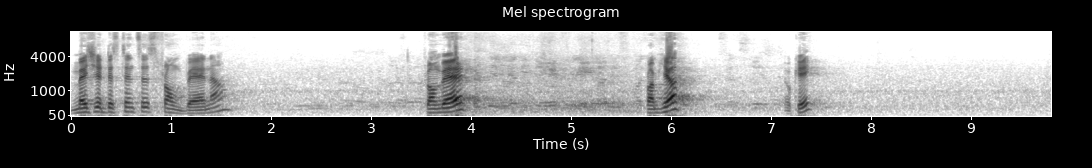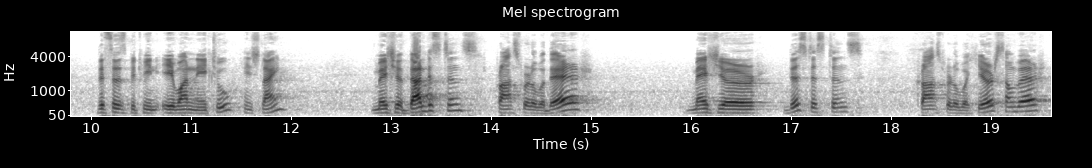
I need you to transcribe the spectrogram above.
measure distances from where now? From where? From here? Okay. This is between A1 and A2 hinge line. measure that distance, transfer over there, measure this distance, transfer it over here somewhere.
